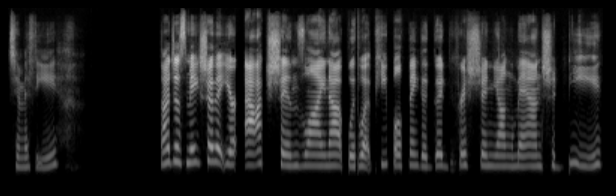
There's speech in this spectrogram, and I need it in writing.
Timothy. Not just make sure that your actions line up with what people think a good Christian young man should be,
